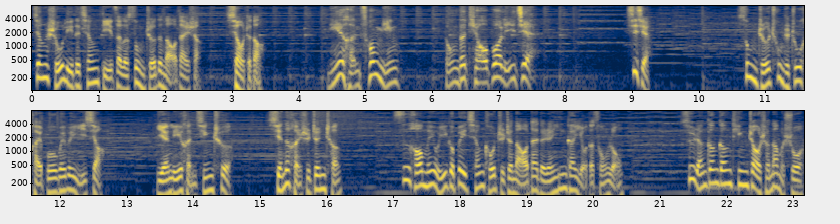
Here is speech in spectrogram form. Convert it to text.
将手里的枪抵在了宋哲的脑袋上，笑着道：“你很聪明，懂得挑拨离间。”谢谢。宋哲冲着朱海波微微一笑，眼里很清澈，显得很是真诚，丝毫没有一个被枪口指着脑袋的人应该有的从容。虽然刚刚听赵胜那么说，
